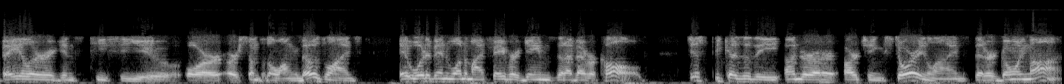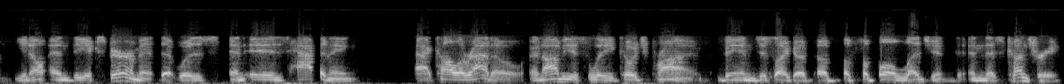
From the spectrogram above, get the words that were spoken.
Baylor against TCU or or something along those lines, it would have been one of my favorite games that I've ever called just because of the underarching storylines that are going on, you know, and the experiment that was and is happening at Colorado. And obviously, Coach Prime being just like a, a, a football legend in this country.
